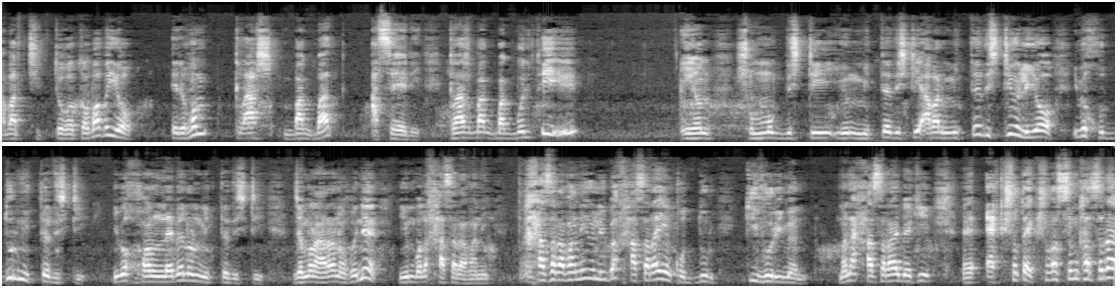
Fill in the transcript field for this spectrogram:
আবার চিত্তগতভাবেও এরকম ক্লাস বাগ বাগ আছে এরই। ক্লাস বাগ বাগ বলতে ইয়ন সম্মুখ দৃষ্টি ইউন মিথ্যা দৃষ্টি, আবার মিথ্যা দৃষ্টি হলিও ইবে ক্ষুদ্র মিথ্যা দৃষ্টি, ইবে খন লেভেলর মিথ্যা দৃষ্টি। যেমন আর নহয় নে ইম বলে খাসারা পানি খাসারা পানি হলি বা খাসারাই ক্ষুদ্র, কি পরিমাণ? মানে খাসারাই দেখি একশোতে একশো পার্সেন্ট খাসারা,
